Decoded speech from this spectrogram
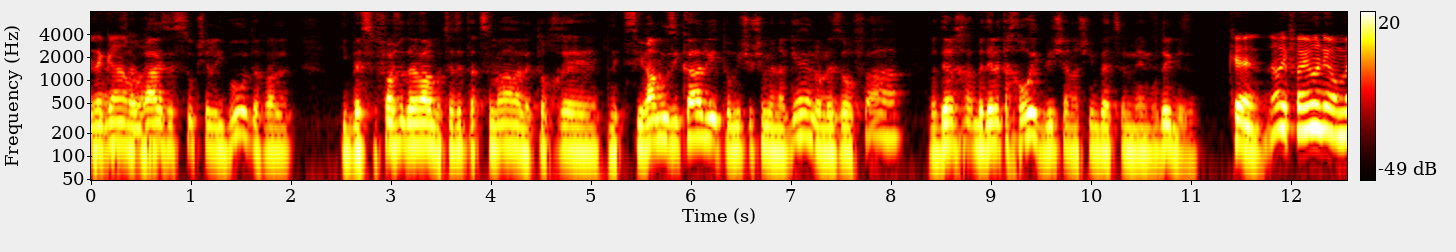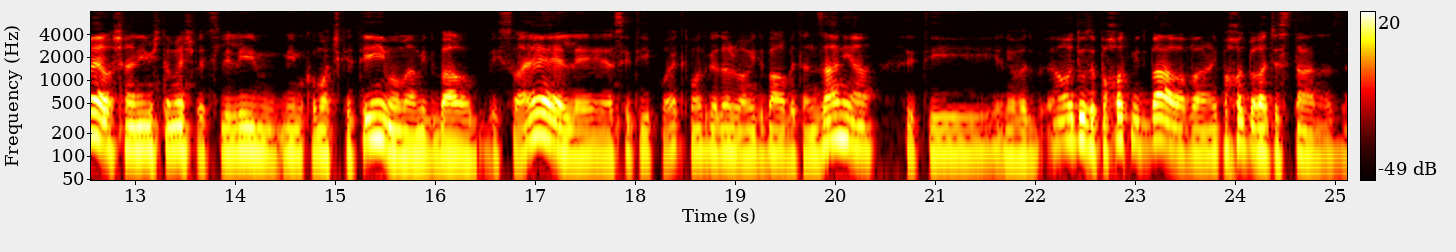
לגמרי. שעברה איזה סוג של עיבוד, אבל היא בסופו של דבר מוצאת את עצמה לתוך אה, יצירה מוזיקלית, או מישהו שמנגן, או לאיזו הופעה, בדרך, בדלת אחורית, בלי שאנשים בעצם אה, מודעים לזה. כן, לא, לפעמים אני אומר שאני משתמש בצלילים ממקומות שקטים או מהמדבר בישראל, עשיתי פרויקט מאוד גדול במדבר בטנזניה, עשיתי, אני עובד, הודו זה פחות מדבר, אבל אני פחות ברג'סטן, אז...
